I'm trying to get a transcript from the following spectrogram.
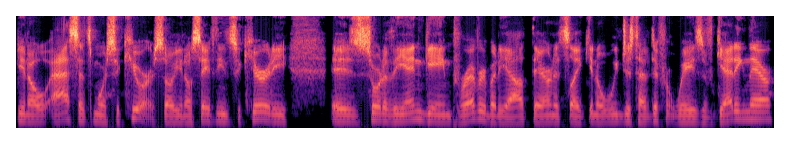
you know assets more secure. So you know safety and security is sort of the end game for everybody out there. And it's like you know we just have different ways of getting there.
